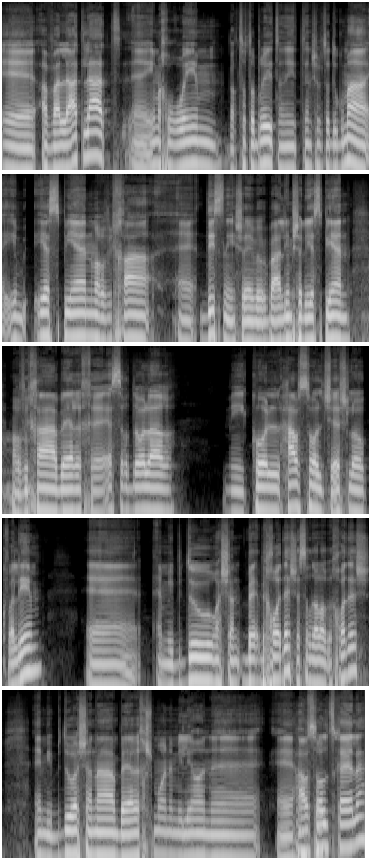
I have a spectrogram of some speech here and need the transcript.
אה, אבל לאט לאט, אה, אם אנחנו רואים בארצות הברית, אני אתן שוב את הדוגמה, אם ESPN מרוויחה, אה, דיסני, שבעלים של ESPN, מרוויחה בערך אה, 10 דולר מכל household שיש לו כבלים. אה, הם איבדו השנה, בחודש, 10 דולר בחודש, הם איבדו השנה בערך 8 מיליון אה, אה, households כאלה,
